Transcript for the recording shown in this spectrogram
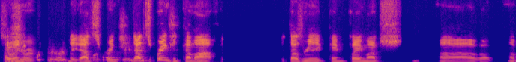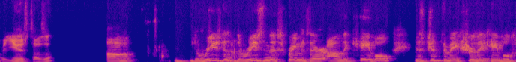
So in that spring, that spring could come off. It doesn't really play, play much, uh, of a, of a use, does it? Um, the reason the reason the springs there on the cable is just to make sure the cable's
